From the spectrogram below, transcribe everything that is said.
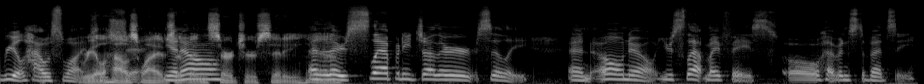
real housewives Real and shit, Housewives you of City. and they're slapping each other silly. And oh no you slapped my face. Oh heavens to betsy.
